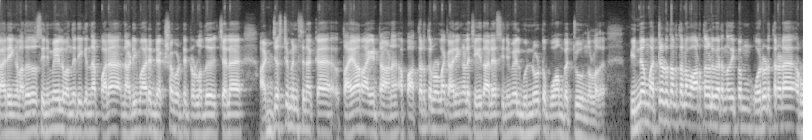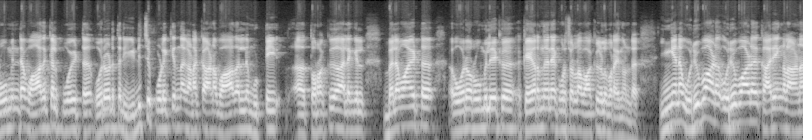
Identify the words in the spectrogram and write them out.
കാര്യങ്ങൾ അതായത് സിനിമയിൽ വന്നിരിക്കുന്ന പല നടിമാരും രക്ഷപ്പെട്ടിട്ടുള്ളത് ചില അഡ്ജസ്റ്റ്മെന്റ്സിനൊക്കെ തയ്യാറായിട്ടാണ് അപ്പോൾ അത്തരത്തിലുള്ള കാര്യങ്ങൾ ചെയ്താലേ സിനിമയിൽ മുന്നോട്ട് പോകാൻ പറ്റൂ എന്നുള്ളത്. പിന്നെ മറ്റൊരു തരത്തിലുള്ള വാർത്തകൾ വരുന്നത് ഇപ്പം ഓരോരുത്തരുടെ റൂമിന്റെ വാതിക്കൽ പോയിട്ട് ഓരോരുത്തർ ഇടിച്ച് പൊളിക്കുന്ന കണക്കാണ് വാതിലിന് മുട്ടി തുറക്കുക അല്ലെങ്കിൽ ബലമായിട്ട് ഓരോ റൂമിലേക്ക് കയറുന്നതിനെ കുറിച്ചുള്ള വാക്കുകൾ പറയുന്നുണ്ട്. ഇങ്ങനെ ഒരുപാട് ഒരുപാട് കാര്യങ്ങളാണ്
